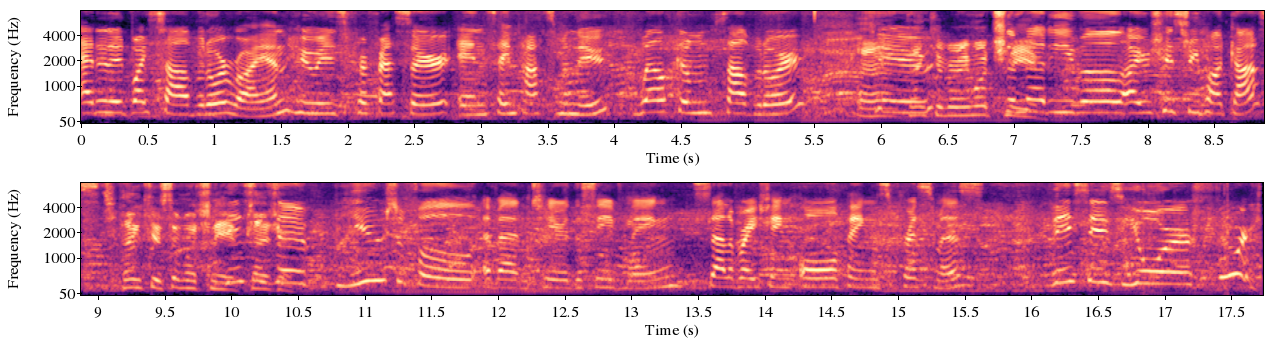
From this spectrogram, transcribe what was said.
edited by Salvador Ryan, who is professor in St. Pat's Maynooth. Welcome, Salvador. Uh, thank you very much, the Niamh. Medieval Irish History Podcast. Thank you so much, Niamh. This Pleasure. is a beautiful event here this evening, celebrating all things Christmas. This is your fourth.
